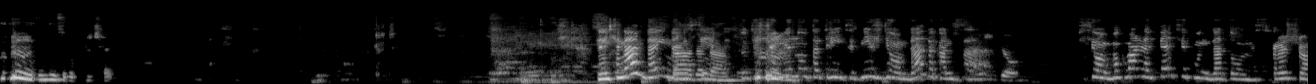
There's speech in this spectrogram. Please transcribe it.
И музыку включаем. Начинаем, да, Инна Да, да, да. Тут еще минута 30, не ждем, да, до конца? Мы ждем. Все, буквально 5 секунд готовность, хорошо.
